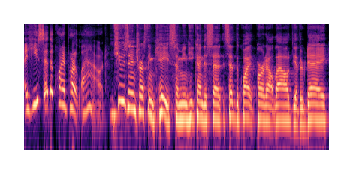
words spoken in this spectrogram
He said the quiet part loud. Was an interesting case. I mean, he kind of said said the quiet part out loud the other day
